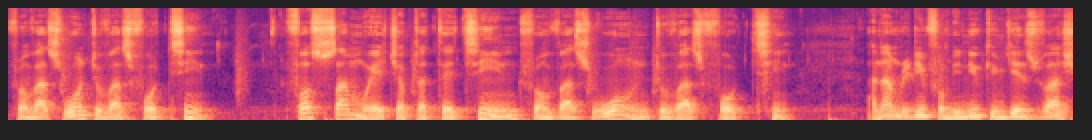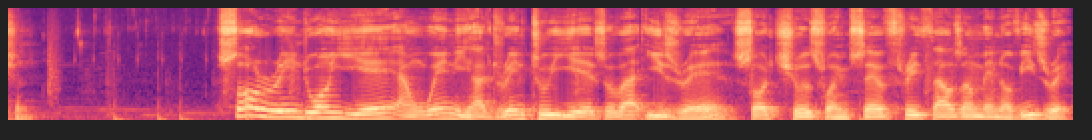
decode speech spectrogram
from verse 1 to verse 14. 1 Samuel chapter 13, from verse 1 to verse 14. And I'm reading from the New King James Version. Saul reigned one year, and when he had reigned two years over Israel, Saul chose for himself 3,000 men of Israel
